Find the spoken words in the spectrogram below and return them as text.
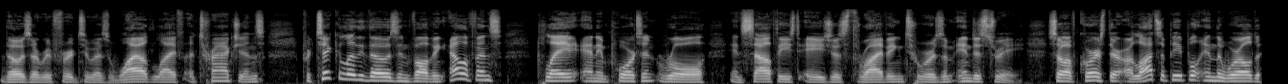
Those are referred to as wildlife attractions, particularly those involving elephants, play an important role in Southeast Asia's thriving tourism industry. So, of course, there are lots of people in the world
